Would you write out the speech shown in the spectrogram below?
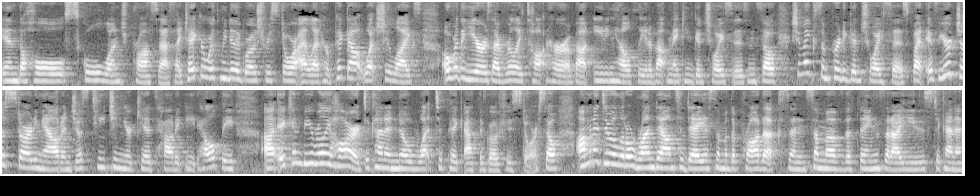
in the whole school lunch process. I take her with me to the grocery store, I let her pick out what she likes. Over the years, I've really taught her about eating healthy and about making good choices. And so she makes some pretty good choices. But if you're just starting out and just teaching your kids how to eat healthy, uh, it can be really hard to kind of know what to pick at the grocery store. So I'm going to do a little rundown today of some of the products and some of the things that I use to kind of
